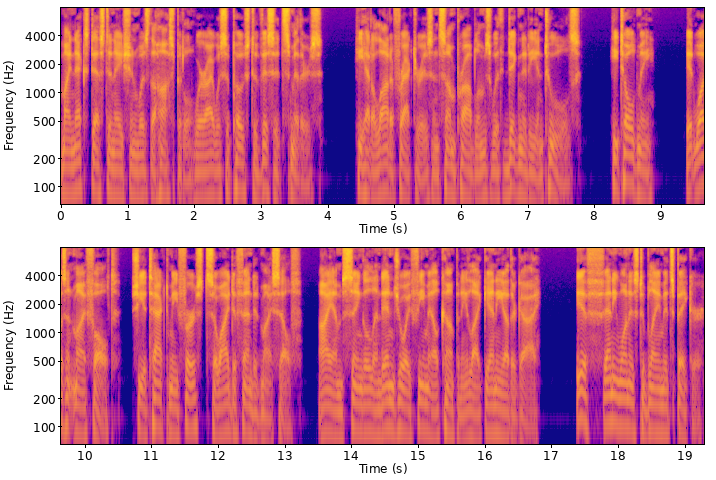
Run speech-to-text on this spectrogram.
My next destination was the hospital, where I was supposed to visit Smithers. He had a lot of fractures and some problems with dignity and tools. He told me, It wasn't my fault. She attacked me first, so I defended myself. I am single and enjoy female company like any other guy. If anyone is to blame, it's Baker.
